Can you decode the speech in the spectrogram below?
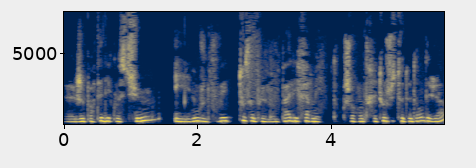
je portais des costumes et donc je ne pouvais tout simplement pas les fermer. Donc je rentrais tout juste dedans déjà.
